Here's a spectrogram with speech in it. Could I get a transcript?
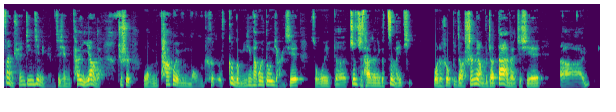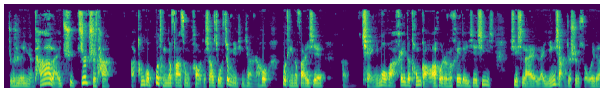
饭圈经济里面的这些，它一样的，就是我们他会某个各个明星他会都养一些所谓的支持他的那个自媒体，或者说比较声量比较大的这些啊，就是人员，他来去支持他啊，通过不停的发送好的消息或正面形象，然后不停的发一些呃潜移默化黑的通稿啊，或者说黑的一些信信息来来影响，就是所谓的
